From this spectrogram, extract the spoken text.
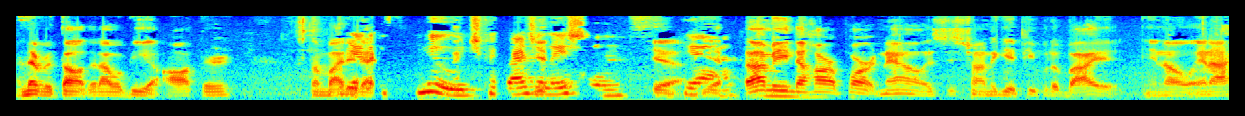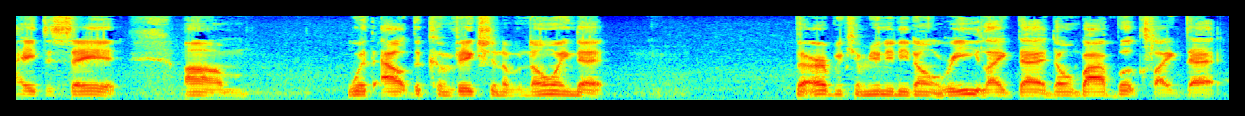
I never thought that I would be an author, somebody Yeah, that huge. Congratulations. yeah, Yeah. yeah. I mean, the hard part now is just trying to get people to buy it, you know. And I hate to say it, um, without the conviction of knowing that the urban community don't read like that, don't buy books like that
